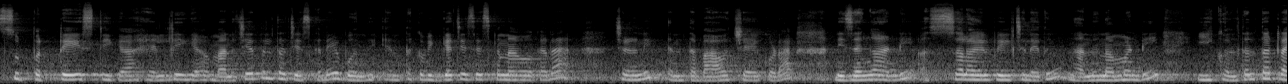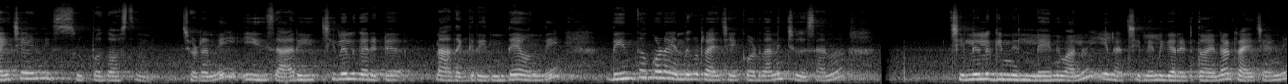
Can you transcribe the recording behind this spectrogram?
సూపర్ టేస్టీగా హెల్తీగా మన చేతులతో చేసుకునే బూంది. ఎంత విగ్గా చేసేసుకున్నావు కదా? చూడండి ఎంత బాగా వచ్చాయో కూడా. నిజంగా అండి అస్సలు ఆయిల్ పీల్చలేదు. నన్ను నమ్మండి ఈ కొలతలతో ట్రై చేయండి. సూపర్గా వస్తుంది. చూడండి ఈసారి చిల్లులు గరిటె నా దగ్గర ఇంతే ఉంది. దీంతో కూడా ఎందుకు ట్రై చేయకూడదని చూశాను. చిల్లులు గిన్నెలు లేని వాళ్ళు ఇలా చిల్లులు గరిటతో అయినా ట్రై చేయండి.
